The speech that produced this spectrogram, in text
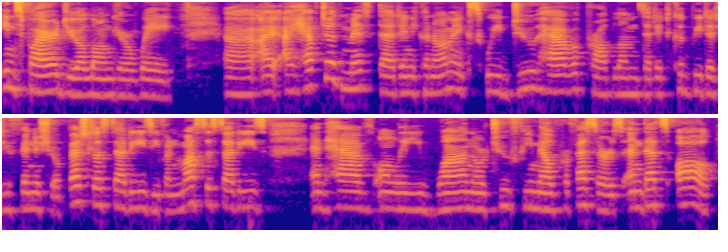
inspired you along your way. Uh, I, I, have to admit that in economics, we do have a problem that it could be that you finish your bachelor studies, even master studies, and have only one or two female professors, and that's all.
